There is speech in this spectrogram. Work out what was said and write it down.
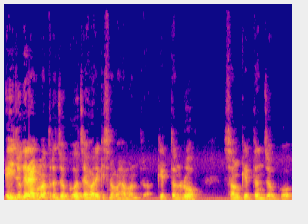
এই যুগের একমাত্র যজ্ঞ হচ্ছে হরে কৃষ্ণ মহামন্ত্র। কীর্তন রূপ, সংকীর্তন যজ্ঞ।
